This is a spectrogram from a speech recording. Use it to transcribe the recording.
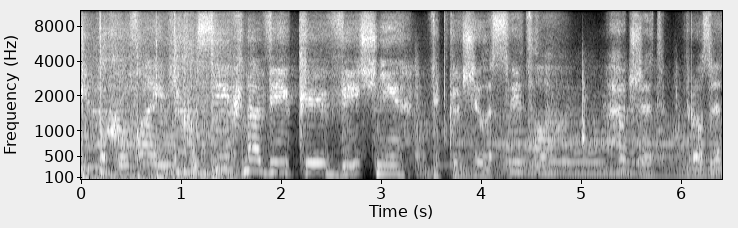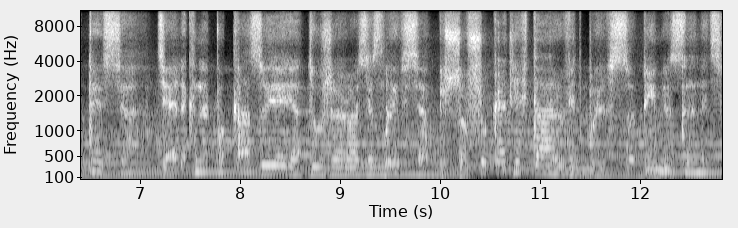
І поховаємо їх усіх навіки вічні. Відключили світло, гаджет розрядився Телек не показує, я дуже розізлився. Пішов шукати ліхтару, відбив собі мізинець.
